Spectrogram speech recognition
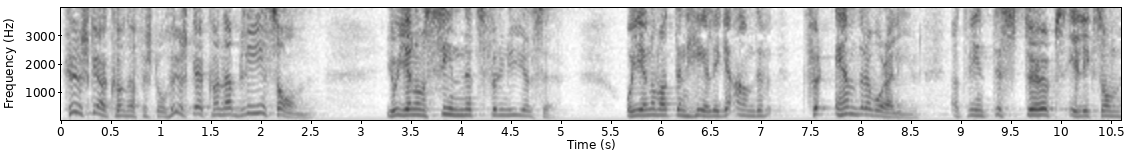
Hur ska jag kunna förstå? Hur ska jag kunna bli sån? Jo, genom sinnets förnyelse och genom att den helige Ande förändrar våra liv. Att vi inte stöps i liksom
